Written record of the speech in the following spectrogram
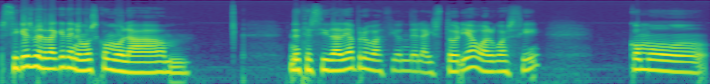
Sí que es verdad que tenemos como la mm, necesidad de aprobación de la historia o algo así. Como.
